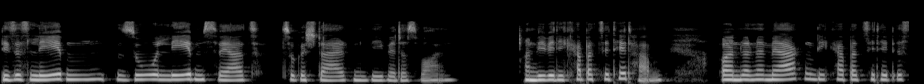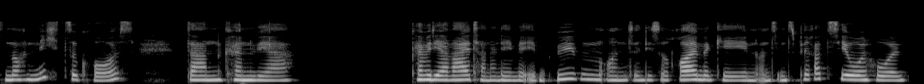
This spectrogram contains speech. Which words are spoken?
dieses Leben so lebenswert zu gestalten, wie wir das wollen und wie wir die Kapazität haben. Und wenn wir merken, die Kapazität ist noch nicht so groß, dann können wir können wir die erweitern, indem wir eben üben und in diese Räume gehen, uns Inspiration holen,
